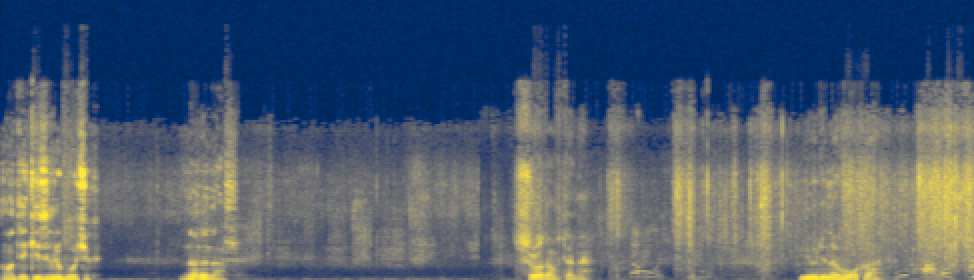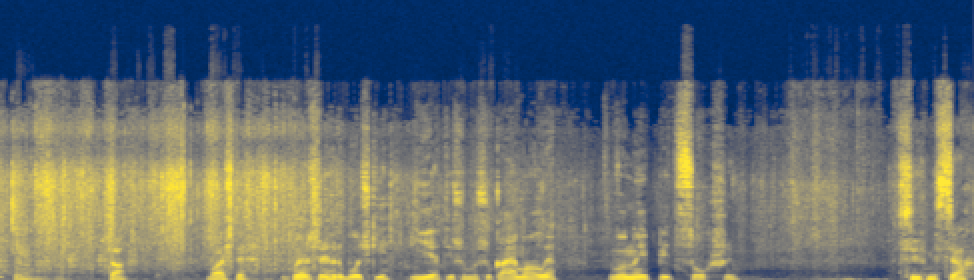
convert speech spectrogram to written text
От якийсь грибочок. Ну не наш. Що там в тебе? Та вуха? вуха, але таке. Так. Бачите, перші грибочки є, ті, що ми шукаємо, але вони підсохші. В цих місцях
